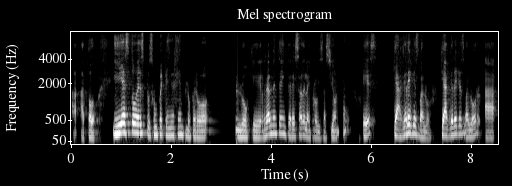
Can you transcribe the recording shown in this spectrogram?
a, todo. Y esto es pues un pequeño ejemplo, pero lo que realmente interesa de la improvisación es que agregues valor, que agregues valor a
